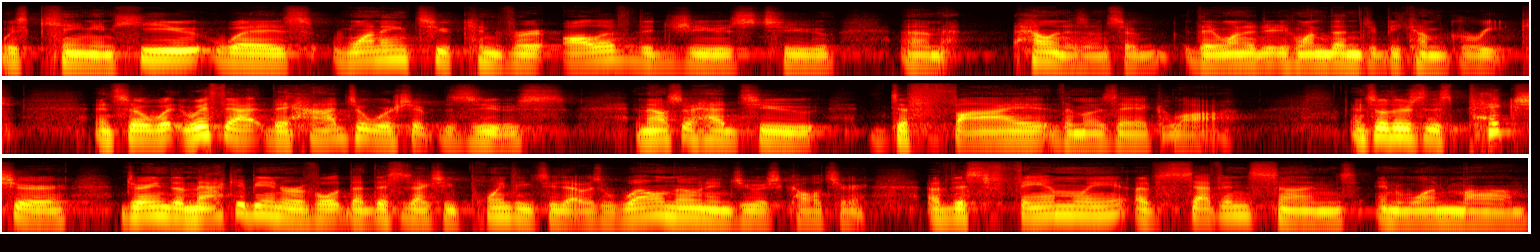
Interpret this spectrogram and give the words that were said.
was king, and he was wanting to convert all of the Jews to um, Hellenism. So, they wanted, to, he wanted them to become Greek. And so, with that, they had to worship Zeus and also had to defy the Mosaic law. And so there's this picture during the Maccabean revolt that this is actually pointing to that was well known in Jewish culture of this family of seven sons and one mom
